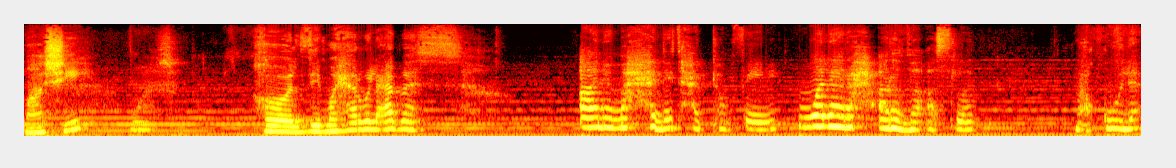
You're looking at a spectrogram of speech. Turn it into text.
ماشي؟ ماشي. خول ذي ما يهرب العبث. أنا ما حد يتحكم فيني ولا راح أرضى أصلا. معقولة؟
